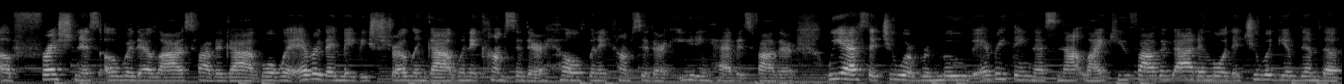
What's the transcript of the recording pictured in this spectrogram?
of freshness over their lives, Father God. Lord, wherever they may be struggling, God, when it comes to their health, when it comes to their eating habits, Father. We ask that you would remove everything that's not like you, Father God, and Lord, that you would give them the,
